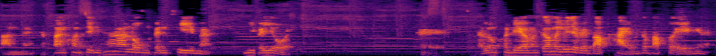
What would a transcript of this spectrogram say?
ตันนะกัปตันความจริงถ้าลงเป็นทีมอะมีประโยชน์เออแต่ลงคนเดียวมันก็ไม่รู้จะไปบัฟใครมันก็บัฟตัวเองนี่แหละ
